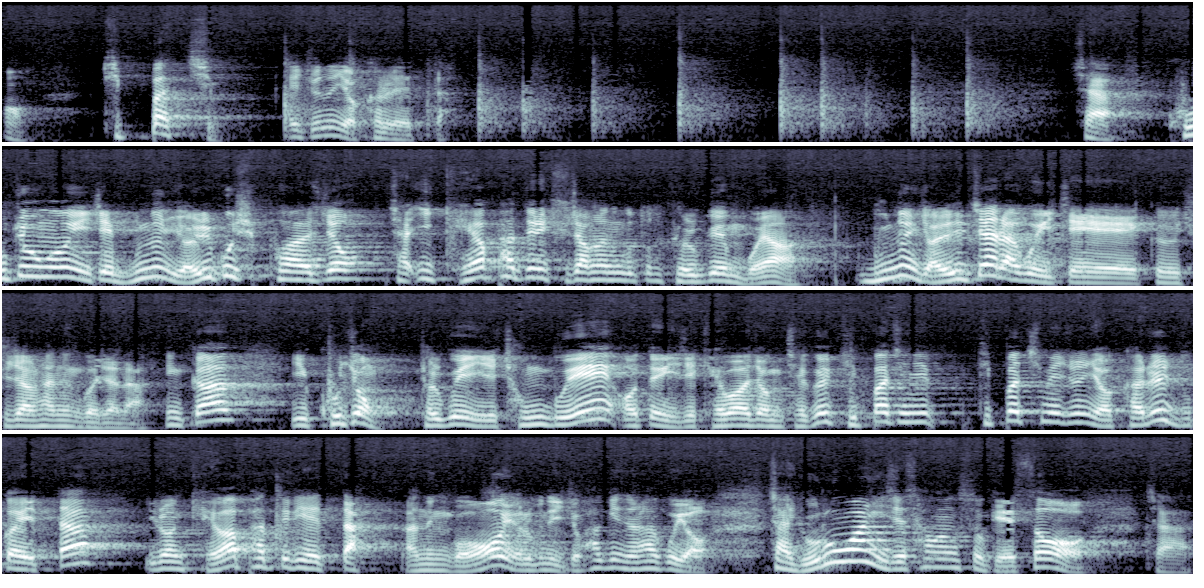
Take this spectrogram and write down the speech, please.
어, 뒷받침 해주는 역할을 했다. 자, 고종은 이제 문을 열고 싶어 하죠. 자, 이 개화파들이 주장하는 것도 결국엔 뭐야? 문을 열자라고 이제 그 주장하는 거잖아. 그러니까 이 고종 결국에 이제 정부의 어떤 이제 개화 정책을 뒷받침 뒷받침해주는 역할을 누가 했다? 이런 개화파들이 했다라는 거 여러분들 이제 확인을 하고요. 자, 이러한 이제 상황 속에서 자.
